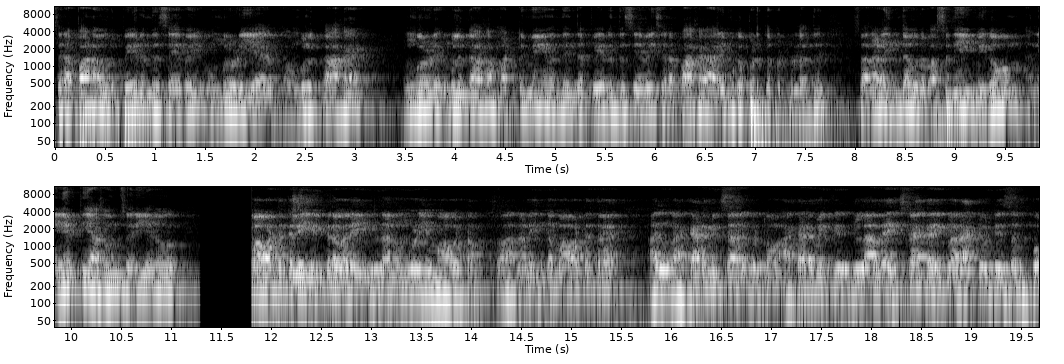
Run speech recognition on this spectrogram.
சிறப்பான ஒரு பேருந்து சேவை உங்களுடைய உங்களுக்காக உங்களுடைய உங்களுக்காக மட்டுமே வந்து இந்த பேருந்து சேவை சிறப்பாக அறிமுகப்படுத்தப்பட்டுள்ளது. ஸோ அதனால் இந்த ஒரு வசதியை மிகவும் நேர்த்தியாகவும் சரி ஏதோ மாவட்டத்தில் இருக்கிற வரை இதுதான் உங்களுடைய மாவட்டம். ஸோ அதனால இந்த மாவட்டத்தில் அது உங்கள் அகாடமிக்ஸாக இருக்கட்டும் அகாடமிக் இல்லாத extra curricular activities and co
